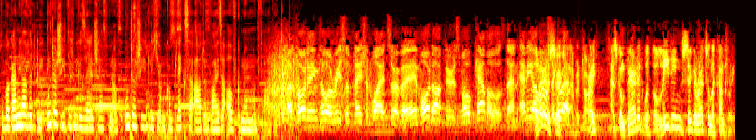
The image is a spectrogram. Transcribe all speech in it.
Propaganda wird in unterschiedlichen Gesellschaften auf unterschiedliche und komplexe Art und Weise aufgenommen und verarbeitet. According to a recent nationwide survey, more doctors smoke camels than any Well, our other research cigarette. laboratory has compared it with the leading cigarettes in the country.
